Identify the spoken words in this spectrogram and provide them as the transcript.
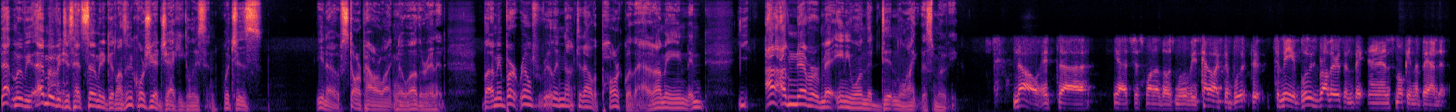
That movie that movie just had so many good lines, and of course you had Jackie Gleason, which is you know, star power like no other in it. But I mean, Burt Reynolds really knocked it out of the park with that. And I mean, and I, have never met anyone that didn't like this movie. No, it uh, yeah, it's just one of those movies, kind of like the blue. The, to me, Blues Brothers and and Smokey and the Bandit.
